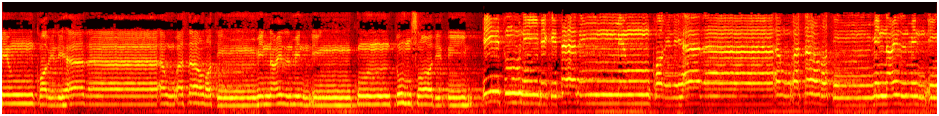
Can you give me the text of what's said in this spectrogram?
من قبل هذا أو أثارة من علم إن كنتم صادقين. ائتوني بكتاب من قبل هذا أو أثارة من علم إن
